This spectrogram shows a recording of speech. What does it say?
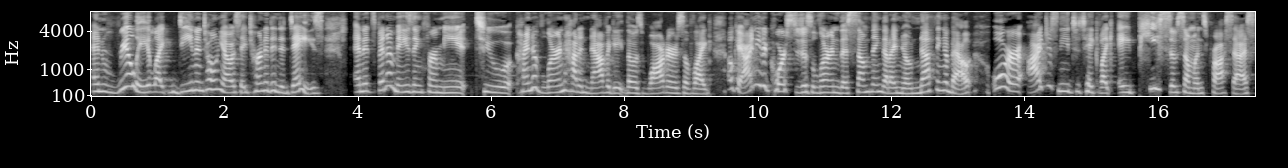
and really, like Dean and Tony, I would say, turn it into days? And it's been amazing for me to kind of learn how to navigate those waters of like, okay, I need a course to just learn this something that I know nothing about, or I just need to take like a piece of someone's process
